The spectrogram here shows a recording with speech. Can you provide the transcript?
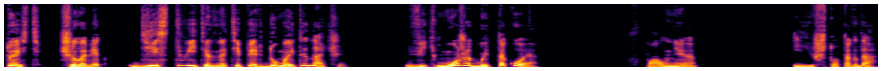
то есть человек действительно теперь думает иначе, ведь может быть такое? Вполне. И что тогда?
